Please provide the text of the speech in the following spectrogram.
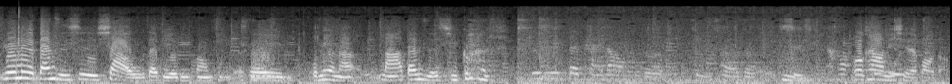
因为那个单子是下午在别的地方停的，所以我没有拿拿单子的习惯。就是在拍到那个停车的事情，然后我有看到你写的报道。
